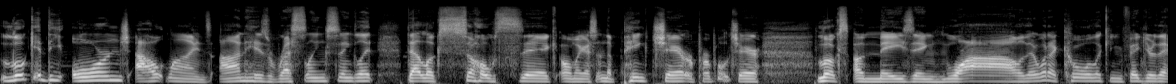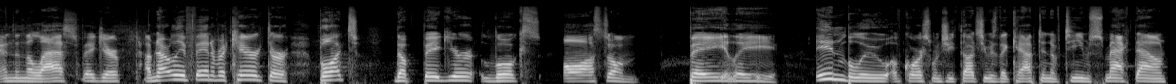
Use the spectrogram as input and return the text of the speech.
Look at the orange outlines on his wrestling singlet. That looks so sick. Oh my gosh, and the pink chair or purple chair looks amazing. Wow, what a cool looking figure there. And then the last figure, I'm not really a fan of her character, but the figure looks awesome. Bayley in blue, of course, when she thought she was the captain of Team SmackDown.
